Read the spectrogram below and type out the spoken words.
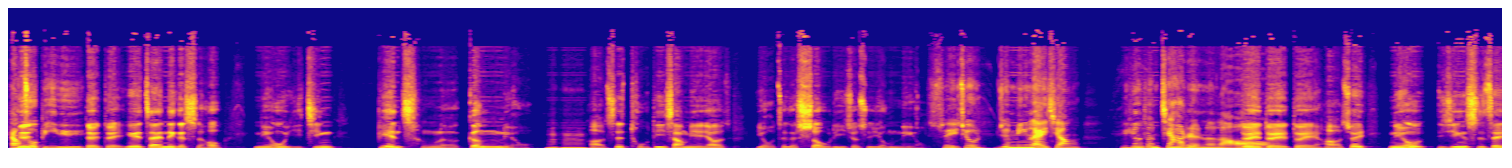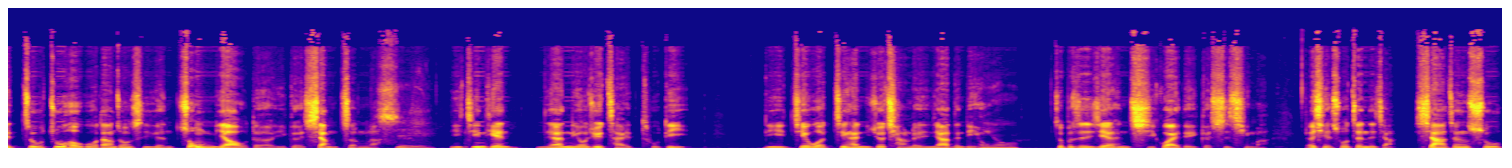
当做比喻。对对，因为在那个时候，牛已经。变成了耕牛，嗯哼，啊，是土地上面要有这个受力，就是用牛。所以就人民来讲，要像家人了啦。哦，对对对，哈，所以牛已经是在诸诸侯国当中是一个很重要的一个象征了。是你今天人家牛去踩土地，你结果竟然你就抢了人家的牛，牛，这不是一件很奇怪的一个事情吗？而且说真的讲，夏征舒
